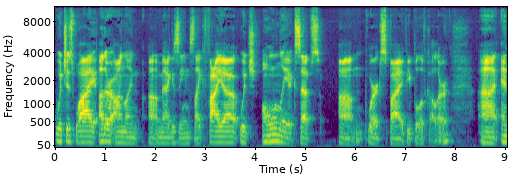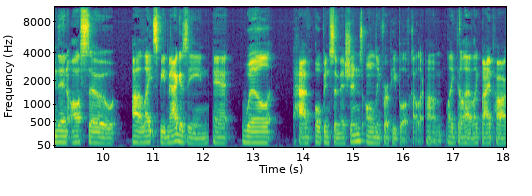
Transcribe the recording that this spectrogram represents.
which is why other online uh, magazines like FIYAH, which only accepts um, works by people of color, uh, and then also uh, Lightspeed magazine it will have open submissions only for people of color. Um, like they'll have like BIPOC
